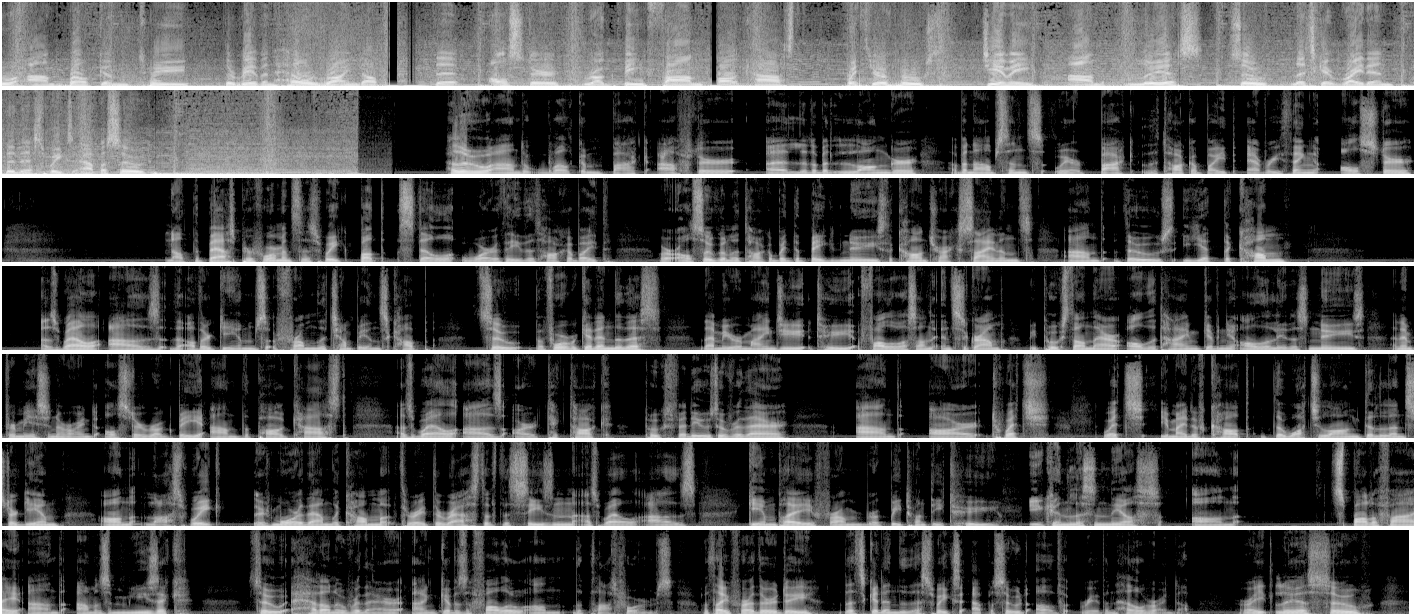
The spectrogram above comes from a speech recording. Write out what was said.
and welcome to the Ravenhill Roundup, the Ulster Rugby Fan Podcast with your hosts Jamie and Lewis. So let's get right into this week's episode. Hello and welcome back after a little bit longer of an absence. We're back to talk about everything Ulster not the best performance this week, but still worthy to talk about. We're also going to talk about the big news, the contract signings, and those yet to come, as well as the other games from the Champions Cup. So, before we get into this, let me remind you to follow us on Instagram we post on there all the time, giving you all the latest news and information around Ulster Rugby and the podcast, as well as our TikTok post videos over there and our Twitch, which you might have caught the watch along to the Leinster game on last week. There's more of them to come throughout the rest of the season, as well as gameplay from Rugby 22. You can listen to us on Spotify and Amazon Music. So head on over there and give us a follow on the platforms. Without further ado, let's get into this week's episode of Raven Ravenhill Roundup. Right, Lewis, so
